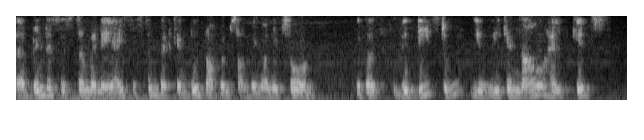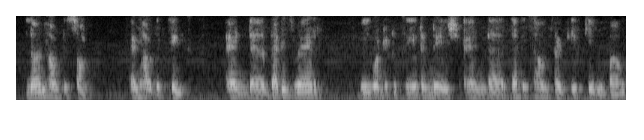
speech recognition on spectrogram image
uh, build a system, an AI system that can do problem solving on its own? Because with these two, you, we can now help kids learn how to solve and how to think. And uh, that is where we wanted to create a niche, and uh, that is how Third Leap came about.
